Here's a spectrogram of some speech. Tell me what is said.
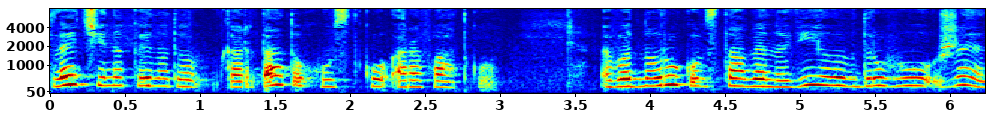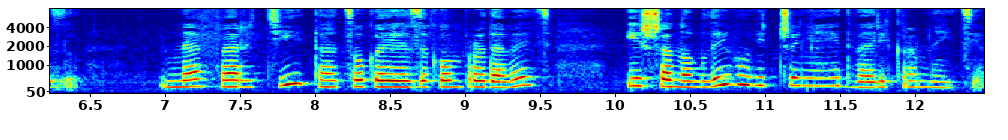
плечі накинуто картату хустку арафатку. В одну руку вставлено віяло, в другу жезл. Не ферті та цокає язиком продавець і шанобливо відчиняє двері крамниці.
